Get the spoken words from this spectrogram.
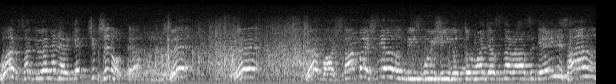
Varsa güvenen erkek çıksın ortaya. Ve baştan başlayalım biz bu işin yutturmacasına razı değiliz ha.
